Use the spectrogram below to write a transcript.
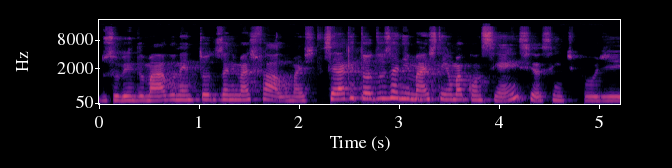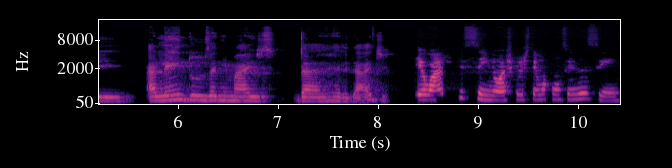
do sobrinho do mago, nem todos os animais falam, mas será que todos os animais têm uma consciência, assim, tipo, de. além dos animais da realidade? Eu acho que sim, eu acho que eles têm uma consciência sim.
